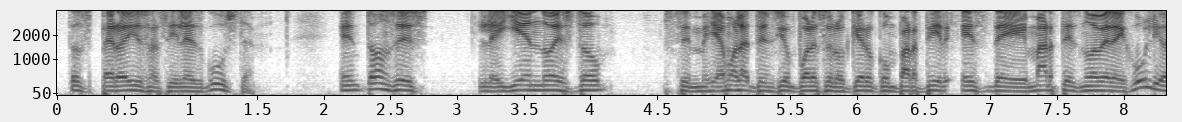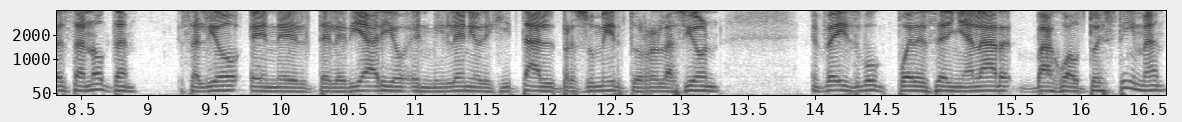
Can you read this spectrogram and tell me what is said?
Entonces, pero a ellos así les gusta. Entonces, leyendo esto, se me llamó la atención, por eso lo quiero compartir. Es de martes 9 de julio esta nota. Salió en el telediario en Milenio Digital. Presumir tu relación en Facebook puede señalar bajo autoestima.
